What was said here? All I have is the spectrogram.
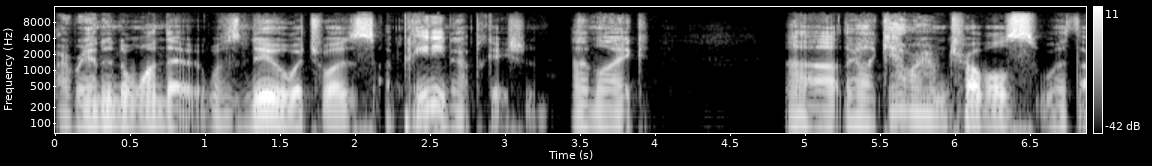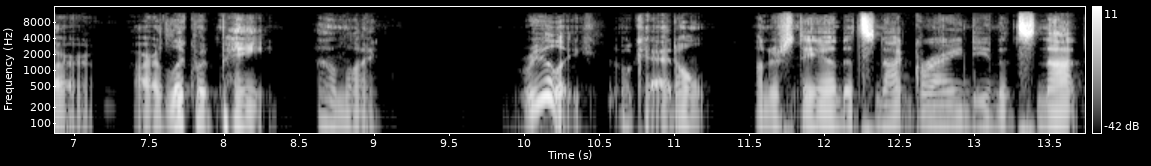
I ran into one that was new, which was a painting application. I'm like, uh, they're like, yeah, we're having troubles with our our liquid paint. And I'm like, really? Okay, I don't understand. It's not grinding. It's not,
